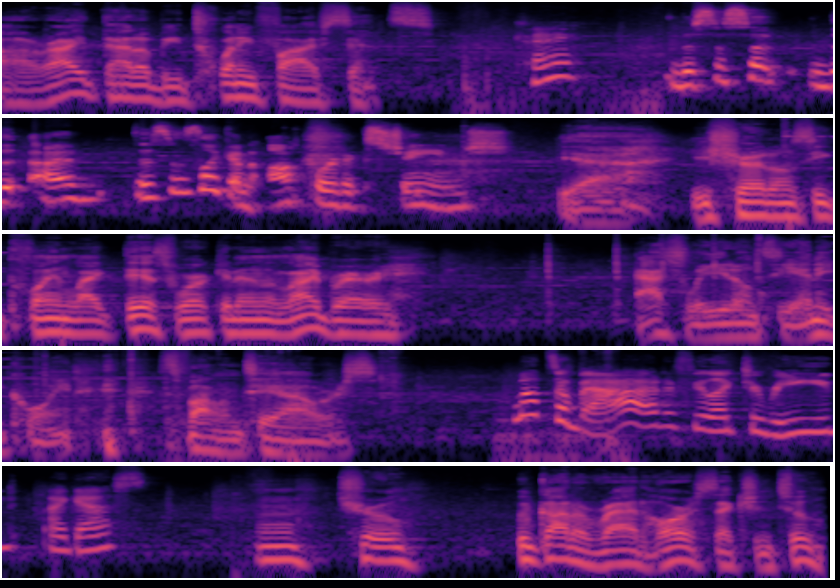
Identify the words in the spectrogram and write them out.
all right, that'll be 25 cents. Okay. This is so. th- I, this is like an awkward exchange. Yeah, you sure don't see coin like this working in the library. Actually, you don't see any coin. it's volunteer hours. Not so bad if you like to read, I guess. Mm, true. We've got a rad horror section too.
